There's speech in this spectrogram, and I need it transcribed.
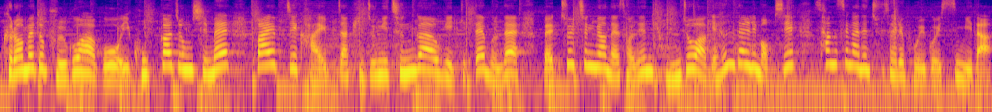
그럼에도 불구하고 이 고가 중심의 5G 가입자 비중이 증가하고 있기 때문에 매출 측면에서는 견조하게 흔들림 없이 상승하는 추세를 보이고 있습니다.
